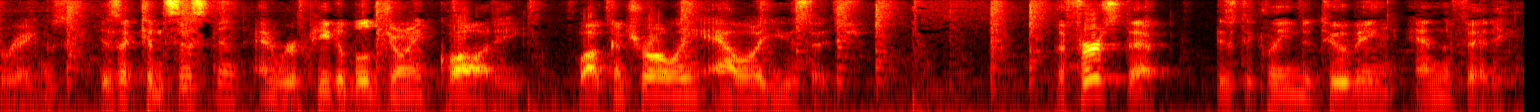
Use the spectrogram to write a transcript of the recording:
rings is a consistent and repeatable joint quality while controlling alloy usage. The first step is to clean the tubing and the fitting.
